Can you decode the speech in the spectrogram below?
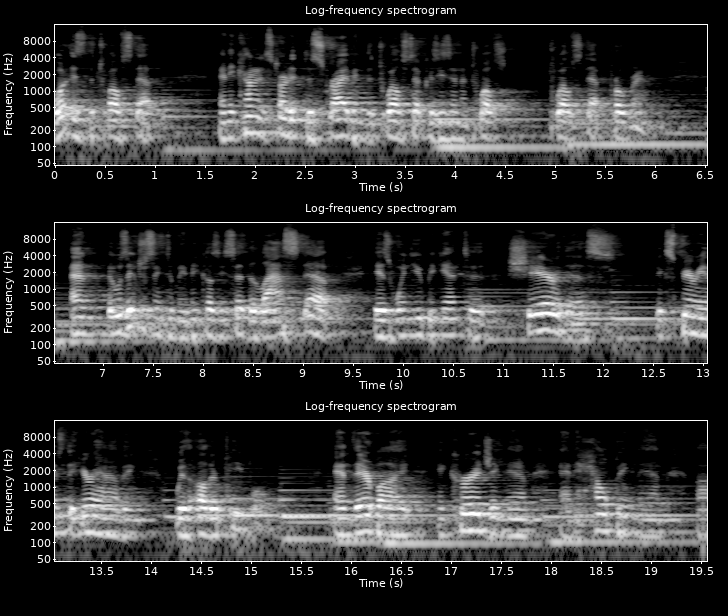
what is the 12 step? And he kind of started describing the 12 step because he's in a 12, 12 step program. And it was interesting to me because he said the last step is when you begin to share this experience that you're having with other people and thereby encouraging them and helping them uh,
